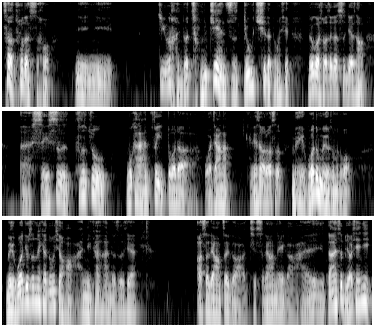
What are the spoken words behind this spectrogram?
撤出的时候，你你就有很多成建制丢弃的东西。如果说这个世界上，呃，谁是资助乌克兰最多的国家呢？肯定是俄罗斯。美国都没有这么多，美国就是那些东西哈，哎，你看看都是些二十辆这个，几十辆那个，还当然是比较先进。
